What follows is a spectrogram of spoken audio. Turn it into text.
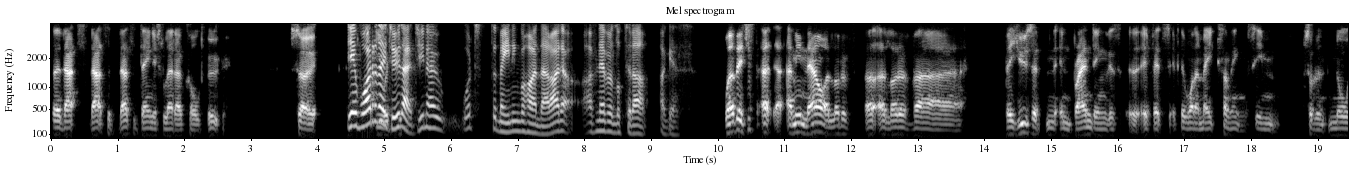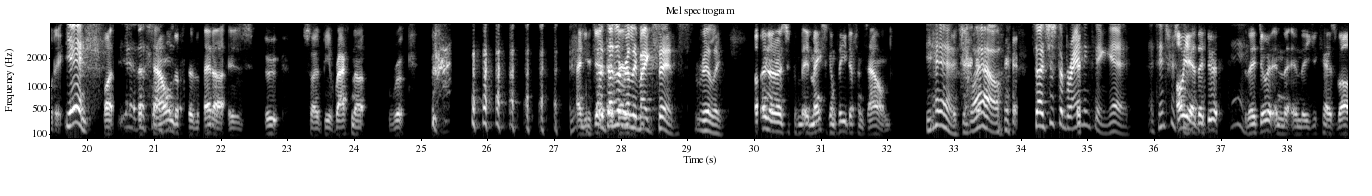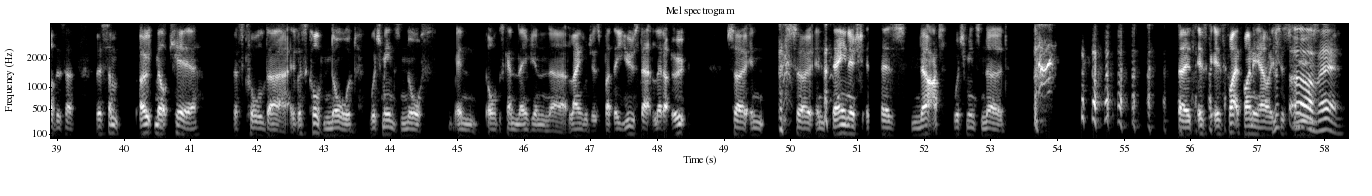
So that's that's a that's a Danish letter called U. So yeah, why do they do that? Do you know what's the meaning behind that? I don't. I've never looked it up. I guess. Well, they just. Uh, I mean, now a lot of uh, a lot of uh, they use it in, in branding. This uh, if it's if they want to make something seem sort of Nordic. Yes. But yeah, the sound of the letter is U, so it'd be Ragnar Rook. and you so it doesn't really make sense, really. Oh no, no, it makes a completely different sound. Yeah. wow. so it's just a branding thing. Yeah. It's interesting. Oh yeah, they do it. Yeah. They do it in the in the UK as well. There's a there's some oat milk here that's called uh, it was called Nord, which means north in all the Scandinavian uh, languages, but they use that letter U. So in so in Danish it says nerd, which means nerd. so it's, it's, it's quite funny how it's just oh man.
